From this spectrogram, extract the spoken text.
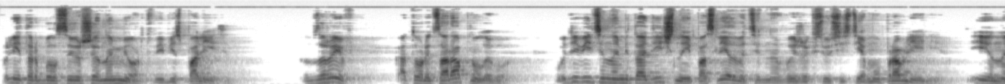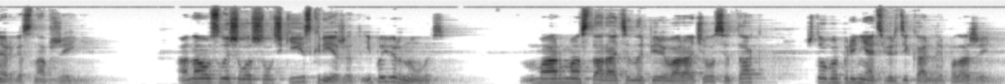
Флиттер был совершенно мертв и бесполезен. Взрыв, который царапнул его, удивительно методично и последовательно выжег всю систему управления и энергоснабжения. Она услышала щелчки и скрежет и повернулась. Марма старательно переворачивался так, чтобы принять вертикальное положение.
